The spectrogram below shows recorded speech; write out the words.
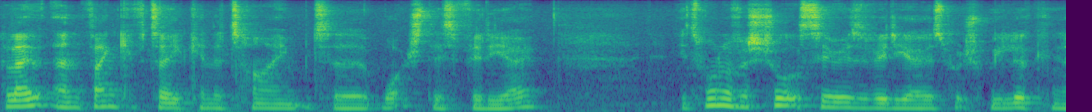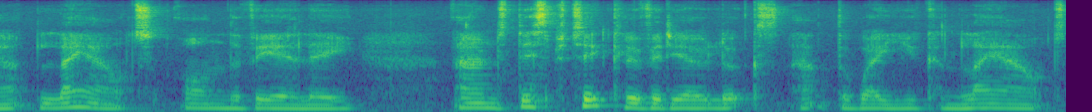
Hello and thank you for taking the time to watch this video. It's one of a short series of videos which will be looking at layout on the VLE and this particular video looks at the way you can lay out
